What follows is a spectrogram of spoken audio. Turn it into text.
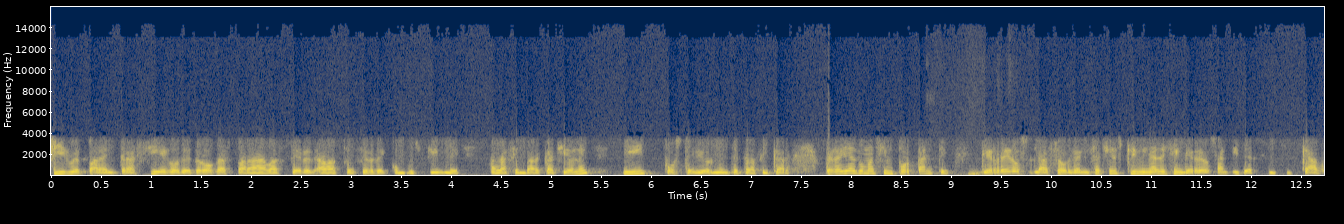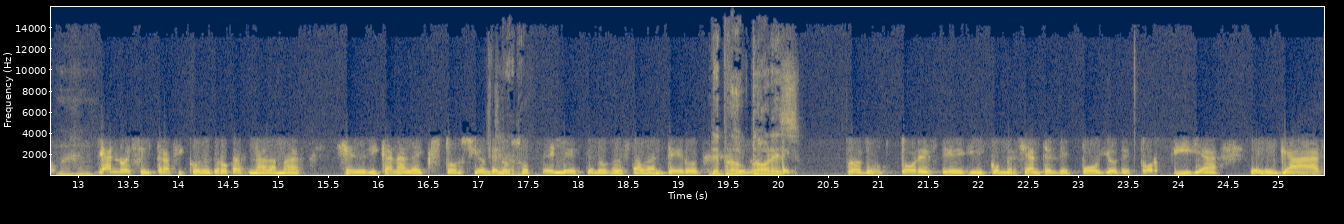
sirve para el trasiego de drogas, para abastecer, abastecer de combustible a las embarcaciones y posteriormente traficar. Pero hay algo más importante, guerreros, las organizaciones criminales en guerreros han diversificado, ya no es el tráfico de drogas nada más, se dedican a la extorsión de los hoteles, de los restauranteros, de productores. Productores y comerciantes de pollo, de tortilla, el gas,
